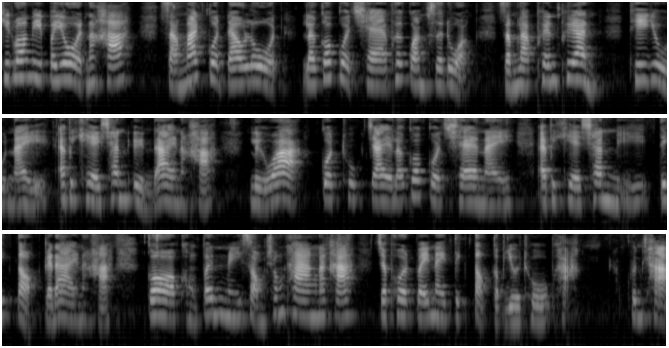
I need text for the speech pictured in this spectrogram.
คิดว่ามีประโยชน์นะคะ สามารถกดดาวน์โหลด แล้วก็กดแชร์เพื่อความสะดวกสำหรับเพื่อนๆที่อยู่ในแอปพลิเคชันอื่นได้นะคะ หรือว่า กดถูกใจแล้วก็กดแชร์ในแอปพลิเคชันนี้ TikTok ก็ได้นะคะ ก็ของเปิ้ลมี 2 ช่องทางนะคะ จะโพสต์ไว้ใน TikTok กับ YouTube ค่ะ ขอบคุณค่ะ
